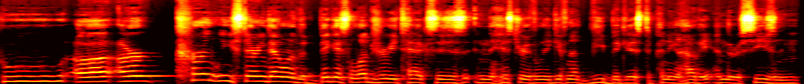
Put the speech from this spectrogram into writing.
who uh, are currently staring down one of the biggest luxury taxes in the history of the league, if not the biggest, depending on how they end their season.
